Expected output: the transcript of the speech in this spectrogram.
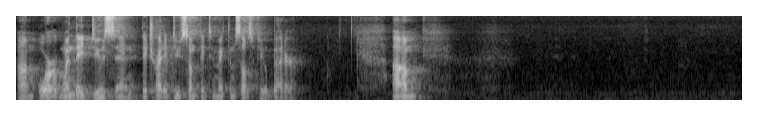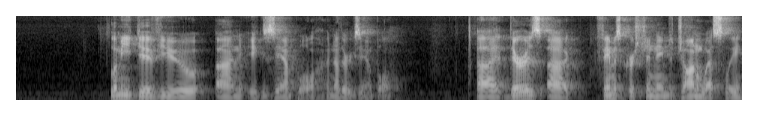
um, or when they do sin, they try to do something to make themselves feel better. Um, let me give you an example, another example. Uh, there is a famous Christian named John Wesley.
